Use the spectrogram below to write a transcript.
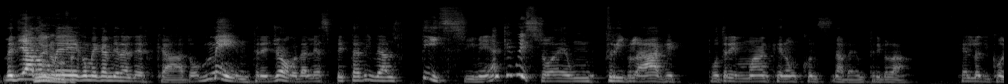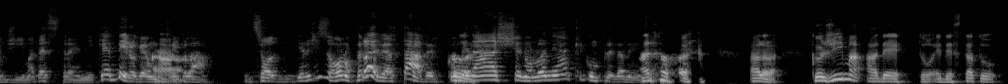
Vediamo come, come, cambierà il mercato. Mentre gioco dalle aspettative altissime, anche questo è un AAA che potremmo anche non considerare. Vabbè, un AAA. Che è lo di Kojima, Death Stranding. Che è vero che è un ah. AAA. I soldi dietro ci sono, però in realtà per come allora. nasce non lo è neanche completamente. Allora, allora, Kojima ha detto, ed è stato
